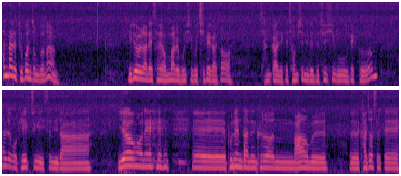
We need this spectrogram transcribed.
한 달에 두 번 정도는 일요일 날에 저희 엄마를 모시고 집에 가서 잠깐 이렇게 점심이라도 드시고 오게끔 하려고 계획 중에 있습니다. 이영원에 에, 보낸다는 그런 마음을 에, 가졌을 때,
